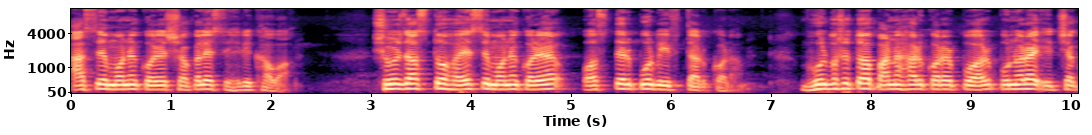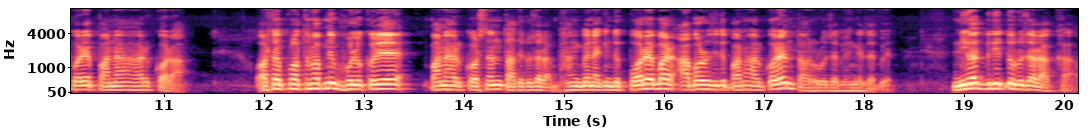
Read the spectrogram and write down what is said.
আসে মনে করে সকালে সেহরি খাওয়া। সূর্যাস্ত হয়েছে মনে করে অস্তের পূর্বে ইফতার করা। ভুলবশত পানাহার করার পর পুনরায় ইচ্ছা করে পানাহার করা। অর্থাৎ প্রথম আপনি ভুল করে পানাহার করছেন, তাতে রোজা ভাঙবে না, কিন্তু পরের বার আবারও যদি পানাহার করেন, তাহলে রোজা ভেঙে যাবে। নিয়ত বিদিত রোজা রাখা।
